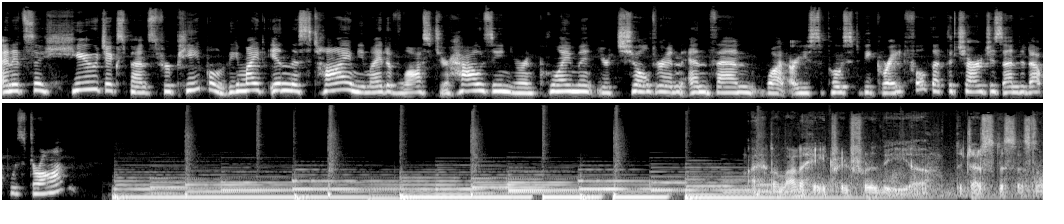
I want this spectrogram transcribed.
And it's a huge expense for people. You might, in this time, you might have lost your housing, your employment, your children. And then what? Are you supposed to be grateful that the charges ended up withdrawn? Had a lot of hatred for the uh, the justice system.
